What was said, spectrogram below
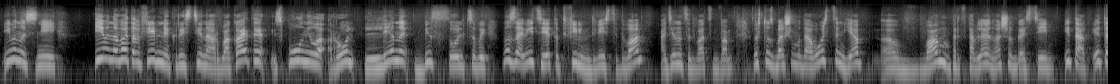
именно с ней. Именно в этом фильме Кристина Арбакайте исполнила роль Лены Бессольцевой. Назовите этот фильм 202 1122. Ну что, с большим удовольствием я э, вам представляю наших гостей. Итак, это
